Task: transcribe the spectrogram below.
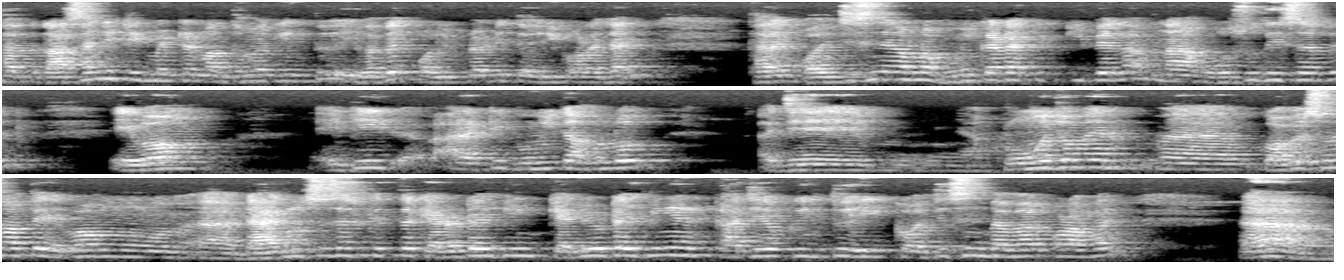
অর্থাৎ রাসায়নিক ট্রিটমেন্টের মাধ্যমে কিন্তু এইভাবে পলিপ্লয়েডই তৈরি করা যায়। তাহলে কলচিসিনের আমরা ভূমিকাটা কি- পেলাম? না ওষুধ হিসাবে। এবং এটির আরেকটি ভূমিকা হলো যে ক্রোমোজোমের গবেষণাতে এবং ডায়াগনোসিসের ক্ষেত্রে ক্যারিওটাইপিং ক্যারিওটাইপিংয়ের কাজেও কিন্তু এই কলচিসিন ব্যবহার করা হয়। হ্যাঁ,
